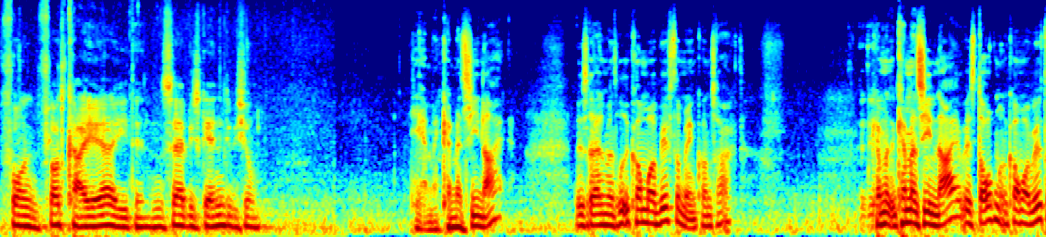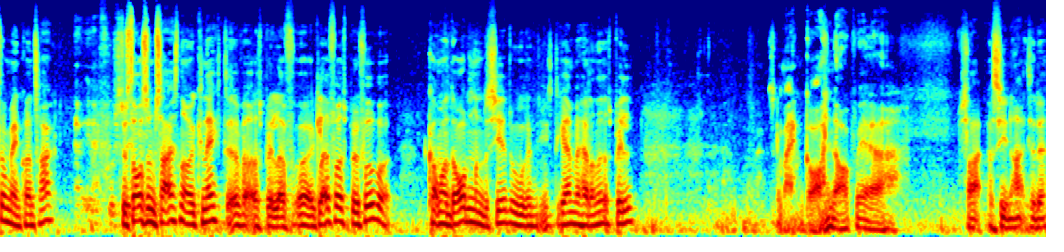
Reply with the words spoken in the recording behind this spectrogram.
få en flot karriere i den serbiske anden division. Jamen, kan man sige nej? Hvis Real Madrid kommer og vifter med en kontrakt? Kan man, kan man sige nej, hvis Dortmund kommer og vifter med en kontrakt? Du står som 16-årig knægt og spiller, og er glad for at spille fodbold. Kommer Dortmund og siger, at du gerne vil have dig ned og spille. Så skal man godt nok være sej at sige nej til det.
